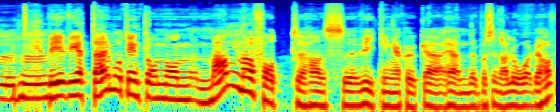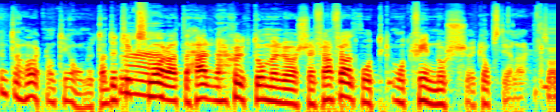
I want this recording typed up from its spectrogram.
Mhm. Vi vet däremot inte om någon man har fått hans eh, vikingasjuka händer på sina lår. Det har vi inte hört någonting om. Utan det tycks Nej. vara att det här, den här sjukdomen rör sig framförallt mot, mot kvinnors kroppsdelar. Så.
